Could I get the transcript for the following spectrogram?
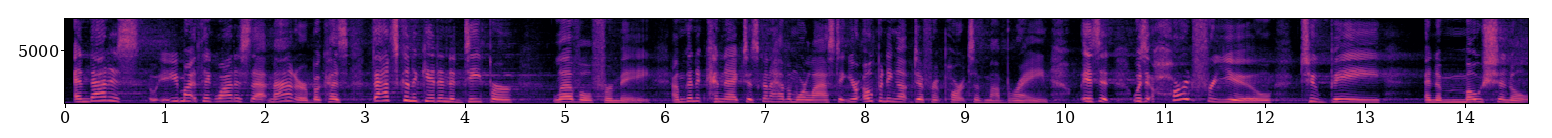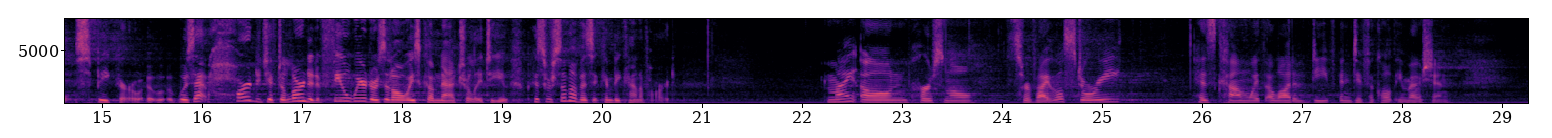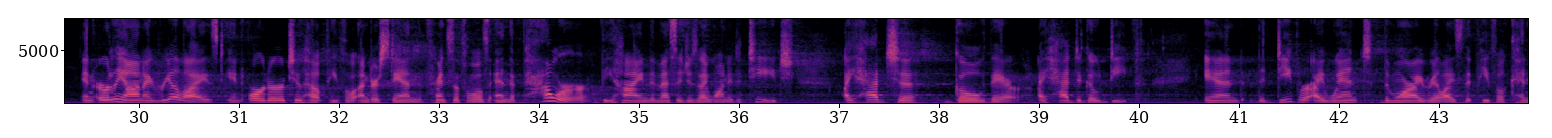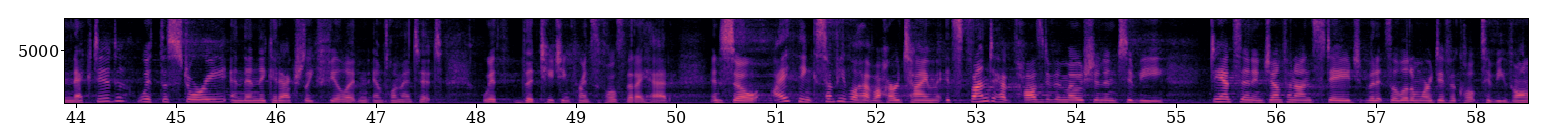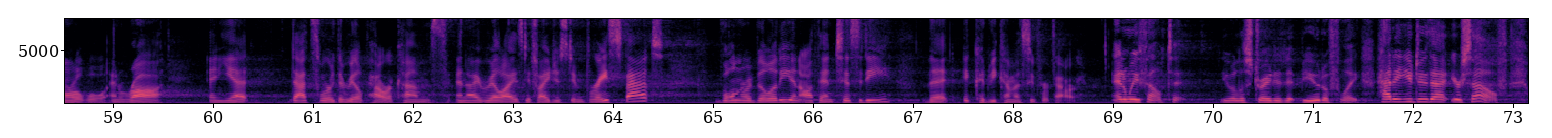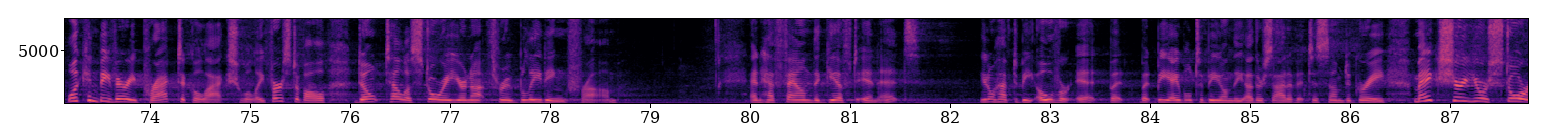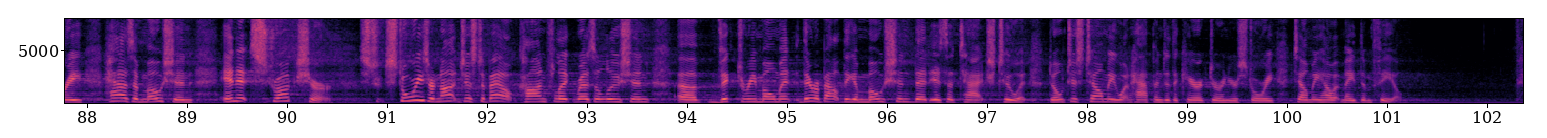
And that is, you might think, why does that matter? Because that's going to get in a deeper level for me. I'm going to connect. It's going to have a more lasting. You're opening up different parts of my brain. Is it was it hard for you to be an emotional speaker? Was that hard? Did you have to learn? Did it feel weird, or does it always come naturally to you? Because for some of us, it can be kind of hard. My own personal survival story has come with a lot of deep and difficult emotion. And early on, I realized in order to help people understand the principles and the power behind the messages I wanted to teach, I had to go there. I had to go deep. And the deeper I went, the more I realized that people connected with the story and then they could actually feel it and implement it with the teaching principles that I had. And so I think some people have a hard time. It's fun to have positive emotion and to be dancing and jumping on stage, but it's a little more difficult to be vulnerable and raw. And yet, that's where the real power comes. And I realized if I just embraced that vulnerability and authenticity, that it could become a superpower. And we felt it. You illustrated it beautifully. How do you do that yourself? Well, it can be very practical, actually. First of all, don't tell a story you're not through bleeding from and have found the gift in it. You don't have to be over it, but, but be able to be on the other side of it to some degree. Make sure your story has emotion in its structure. St- stories are not just about conflict resolution, uh, victory moment. They're about the emotion that is attached to it. Don't just tell me what happened to the character in your story, tell me how it made them feel.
